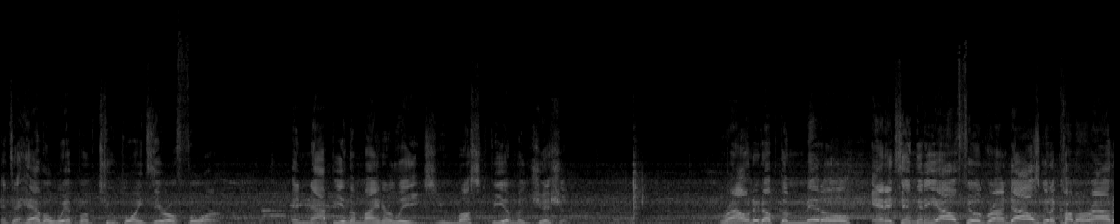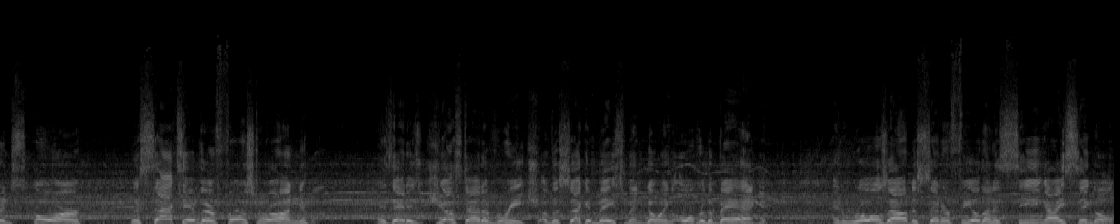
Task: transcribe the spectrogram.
And to have a whip of 2.04 and not be in the minor leagues, you must be a magician. Grounded up the middle, and it's into the outfield. Grandal's going to come around and score. The Sox have their first run as that is just out of reach of the second baseman going over the bag and rolls out to center field on a seeing eye single.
